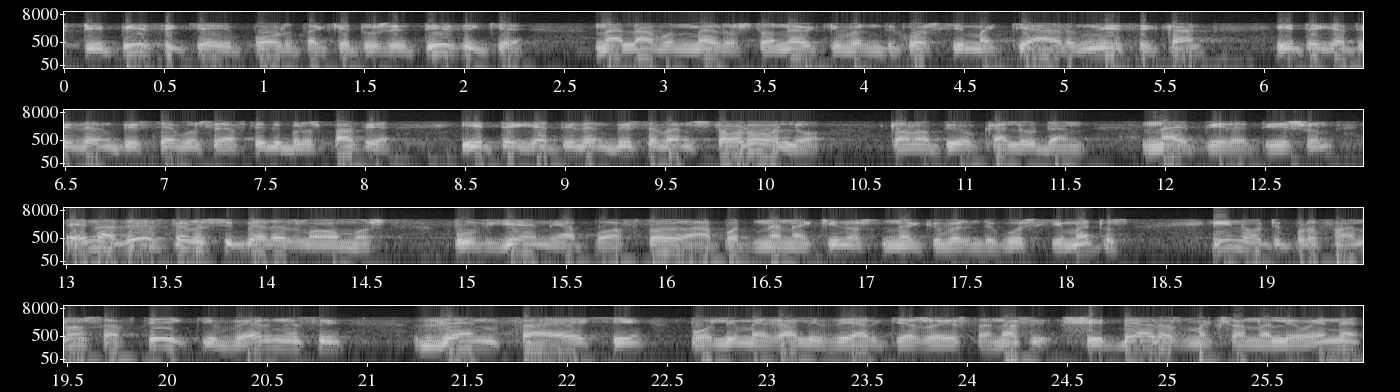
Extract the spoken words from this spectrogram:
χτυπήθηκε η πόρτα και τους ζητήθηκε να λάβουν μέρος στο νέο κυβερνητικό σχήμα και αρνήθηκαν είτε γιατί δεν πιστεύουν σε αυτή την προσπάθεια είτε γιατί δεν πίστευαν στο ρόλο τον οποίο καλούνταν να υπηρετήσουν. Ένα δεύτερο συμπέρασμα όμως που βγαίνει από, αυτό, από την ανακοίνωση του νέου κυβερνητικού σχήματος είναι ότι προφανώς αυτή η κυβέρνηση δεν θα έχει πολύ μεγάλη διάρκεια ζωής θανάση. Συμπέρασμα ξαναλέω είναι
